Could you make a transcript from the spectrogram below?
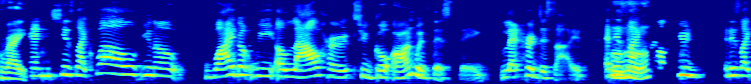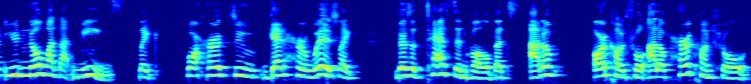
right? And she's like, well, you know, why don't we allow her to go on with this thing? Let her decide. And he's like, oh, you and he's like, you know what that means. Like for her to get her wish, like there's a test involved that's out of our control, out of her control.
